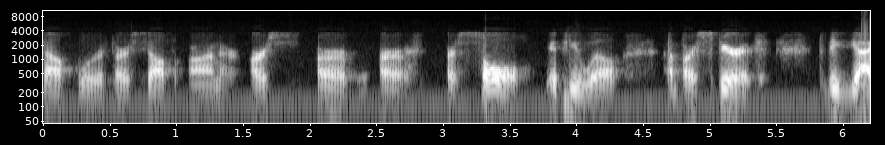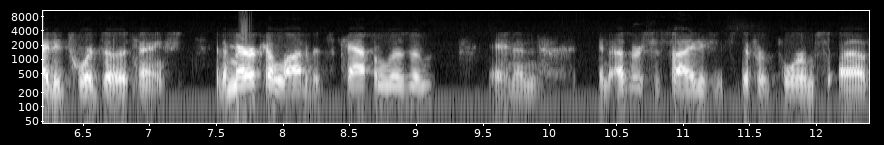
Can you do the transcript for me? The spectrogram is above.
self worth, our self honor, our, our our our soul, if you will, of our spirit to be guided towards other things. In America, a lot of it's capitalism, and in in other societies, it's different forms of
